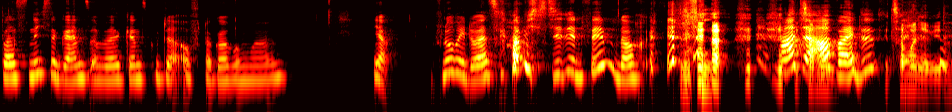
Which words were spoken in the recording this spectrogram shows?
Passt nicht so ganz, aber ganz gute Auflockerung mal. Ja. Flori, du hast, glaube ich, dir den Film noch hart erarbeitet. Jetzt haben wir ihn ja wieder.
